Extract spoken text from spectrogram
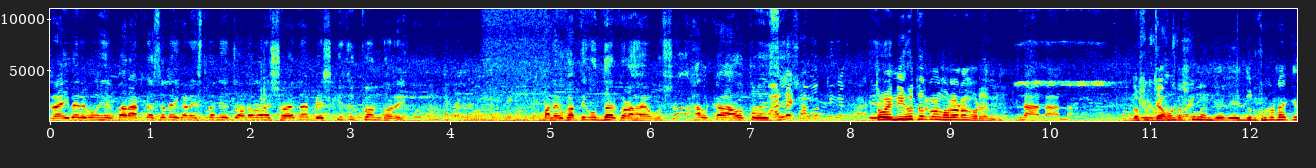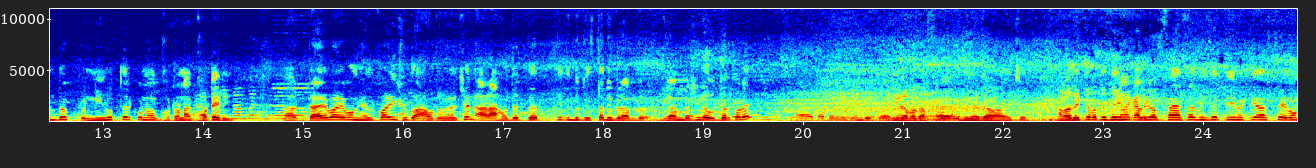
ড্রাইভার এবং হেল্পার আটটা ছিল এখানে স্থানীয় জনগণের সহায়তা বেশ কিছুক্ষণ ধরে মানে ওখান থেকে উদ্ধার করা হয় অবশ্য হালকা আহত হয়েছে। তবে নিহতের কোনো ঘটনা ঘটেনি? না না না। দর্শক যেমনটা শুনলেন যে এই দুর্ঘটনায় কিন্তু নিহতের কোনো ঘটনা ঘটেনি। আর ড্রাইভার এবং হেল্পারই শুধু আহত হয়েছেন, আর আহতদেরকে কিন্তু স্থানীয় গ্রাম গ্রামবাসীরা উদ্ধার করে তাদেরকে কিন্তু নিরাপদ আশ্রয়ে নিয়ে যাওয়া হয়েছে। আমরা দেখতে পাচ্ছি যে এখানে কালীগঞ্জ ফায়ার সার্ভিসের টিম একটি আসছে এবং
